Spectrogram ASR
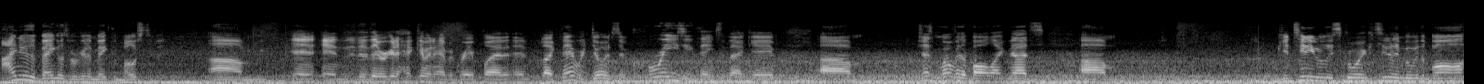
I knew the Bengals were going to make the most of it. Um, and, and, they were going to come in and have a great plan. And like they were doing some crazy things in that game, um, just moving the ball like nuts. Um, continually scoring, continually moving the ball,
